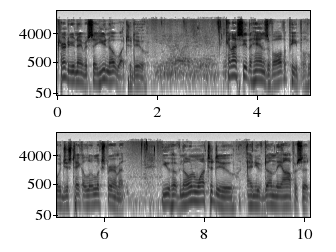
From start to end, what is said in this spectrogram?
Turn to your neighbor and say, You know what to do. Can I see the hands of all the people who would just take a little experiment? You have known what to do, and you've done the opposite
